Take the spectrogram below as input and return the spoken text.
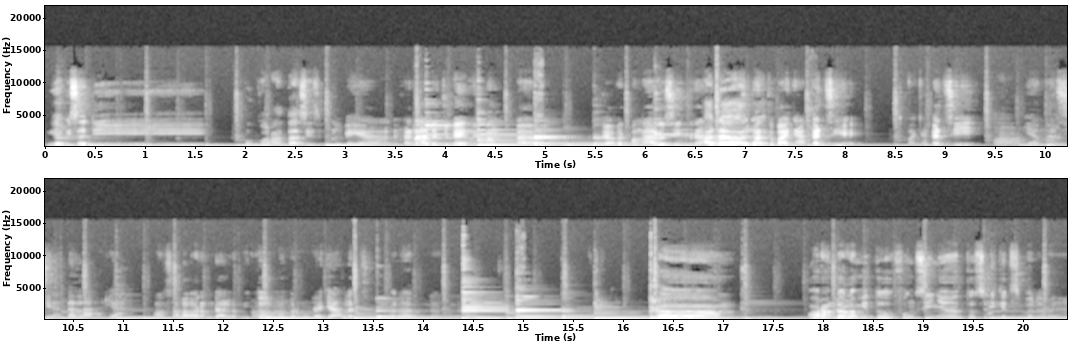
nggak bisa dipukul rata sih sebenarnya. iya karena ada juga yang memang eh, nggak berpengaruh sih Ndra Ada, cuman ada. kebanyakan sih kebanyakan sih Ah, ya masih ada lah ya masalah orang dalam itu Ah. mempermudah jalan benar benar benar. Em, orang dalam itu fungsinya tuh sedikit sebenarnya.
